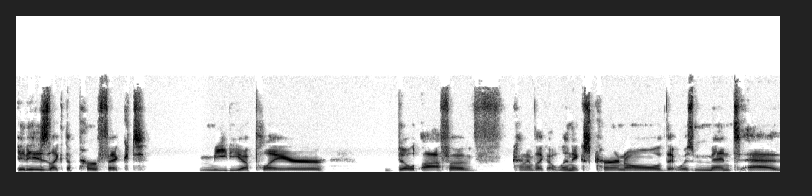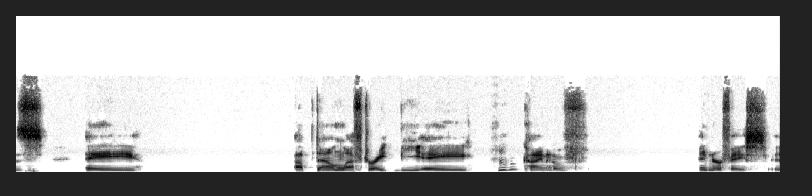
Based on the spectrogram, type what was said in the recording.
it is like the perfect media player built off of kind of like a Linux kernel that was meant as a up down left right BA kind of interface. It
